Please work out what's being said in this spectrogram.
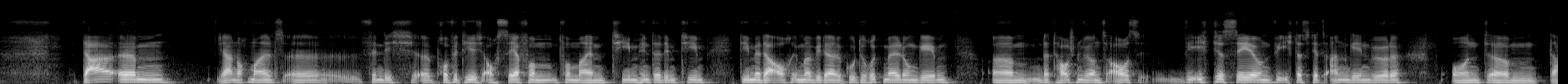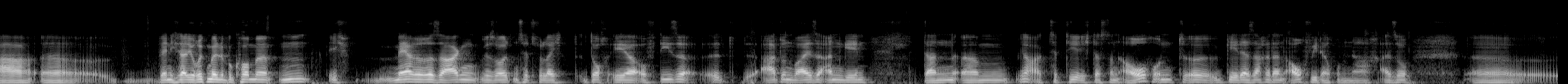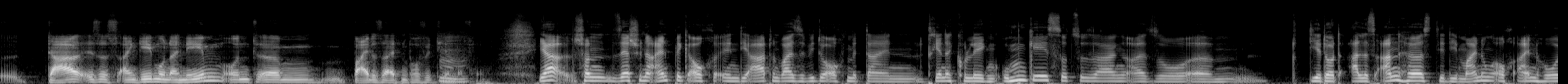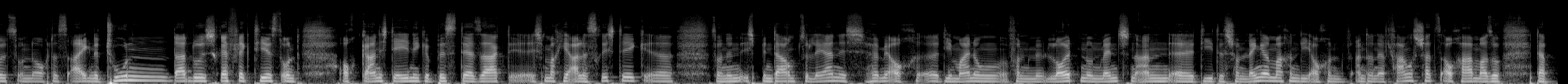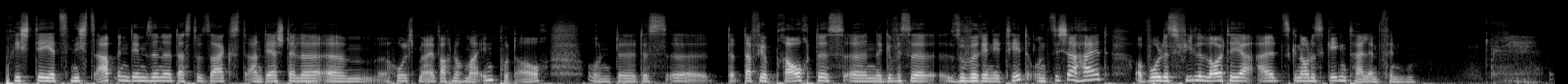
da, ähm, ja, nochmals, äh, finde ich, äh, profitiere ich auch sehr vom, von meinem Team hinter dem Team, die mir da auch immer wieder gute Rückmeldungen geben. Ähm, da tauschen wir uns aus, wie ich es sehe und wie ich das jetzt angehen würde. Und ähm, da, äh, wenn ich da die Rückmeldung bekomme, mh, hm, ich mehrere sagen, wir sollten es jetzt vielleicht doch eher auf diese äh, Art und Weise angehen, dann ähm, ja, akzeptiere ich das dann auch und äh, gehe der Sache dann auch wiederum nach. Also äh, da ist es ein Geben und ein Nehmen und ähm, beide Seiten profitieren mhm. davon. Ja, schon ein sehr schöner Einblick auch in die Art und Weise, wie du auch mit deinen Trainerkollegen umgehst, sozusagen. Also ähm, dir dort alles anhörst, dir die Meinung auch einholst und auch das eigene Tun dadurch reflektierst und auch gar nicht derjenige bist, der sagt, ich mache hier alles richtig, äh, sondern ich bin da, um zu lernen. Ich höre mir auch äh, die Meinung von Leuten und Menschen an, äh, die das schon länger machen, die auch einen anderen Erfahrungsschatz auch haben. Also da bricht dir jetzt nichts ab in dem Sinne, dass du sagst, an der Stelle ähm, hole ich mir einfach nochmal Input auch. Und äh, das, äh, dafür braucht es äh, eine gewisse Souveränität und Sicherheit, obwohl das viele Leute ja als genau das Gegenteil empfinden.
